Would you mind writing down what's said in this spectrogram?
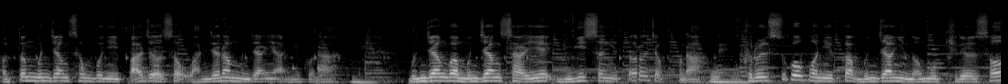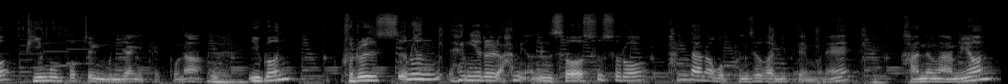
어떤 문장 성분이 빠져서 완전한 문장이 아니구나. 문장과 문장 사이에 유기성이 떨어졌구나. 네, 네. 글을 쓰고 보니까 문장이 너무 길어서 비문법적인 문장이 됐구나. 네. 이건 글을 쓰는 행위를 하면서 스스로 판단하고 분석하기 때문에 가능하면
